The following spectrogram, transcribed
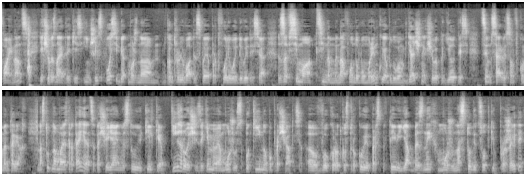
Finance. Якщо ви знаєте якийсь інший спосіб, як можна контролювати своє портфоліо і дивитися за всіма цінами на фондовому ринку, я буду вам вдячний, якщо ви поділитесь цим сервісом в коментарях. Наступна моя стратегія це те, що я інвестую тільки ті гроші, з якими я можу спокійно попрощатися в короткостроковій перспективі. Я без них можу на 100% прожити.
